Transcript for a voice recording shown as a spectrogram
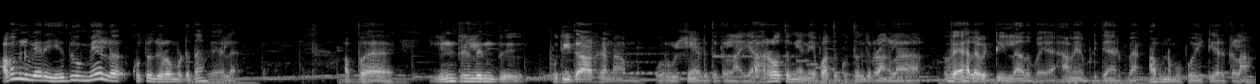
அவங்களுக்கு வேறு எதுவுமே இல்லை. குத்தம் சொல்ல மட்டும்தான் வேலை. அப்போ இன்றிலிருந்து புதிதாக நாம் ஒரு விஷயம் எடுத்துக்கலாம். யாரோ ஒருத்தங்க என்னை பார்த்து குத்தம் சொல்கிறாங்களா வேலை வெட்டி இல்லாத பையன். அவன் இப்படி தான் இருப்பேன். அப்படின்னு நம்ம போயிட்டே இருக்கலாம்.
